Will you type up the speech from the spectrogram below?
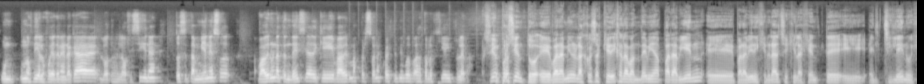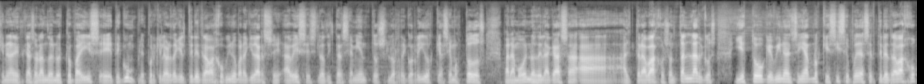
unos días los voy a tener acá, los otros en la oficina. Entonces, también eso va a haber una tendencia de que va a haber más personas con este tipo de patología y problemas. 100%. Eh, para mí una de las cosas que deja la pandemia para bien, eh, para bien en general, si es que la gente, eh, el chileno en general, en este caso hablando de nuestro país, te cumple, porque la verdad que el teletrabajo vino para quedarse. A veces los distanciamientos, los recorridos que hacemos todos para movernos de la casa al trabajo son tan largos y esto que vino a enseñarnos que sí se puede hacer teletrabajo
